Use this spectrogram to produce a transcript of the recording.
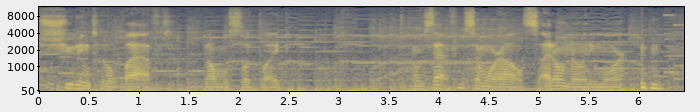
shooting to the left, it almost looked like. Or was that from somewhere else? I don't know anymore.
